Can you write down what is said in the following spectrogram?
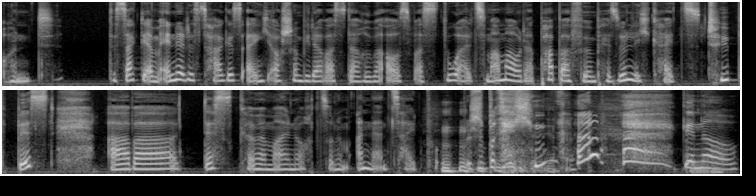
Und das sagt ja am Ende des Tages eigentlich auch schon wieder was darüber aus, was du als Mama oder Papa für ein Persönlichkeitstyp bist. Aber das können wir mal noch zu einem anderen Zeitpunkt besprechen. genau.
